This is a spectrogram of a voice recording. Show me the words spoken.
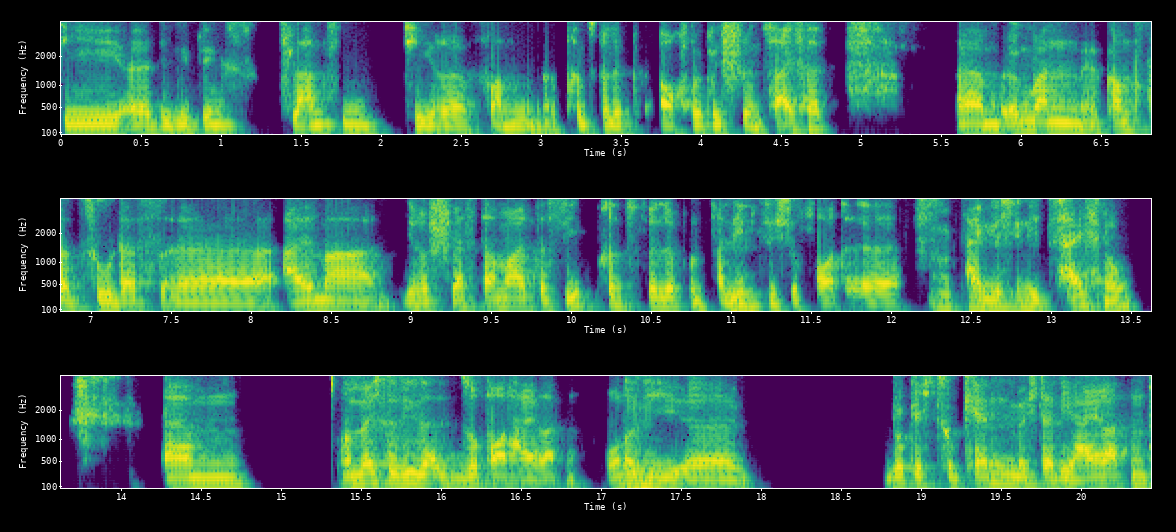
die äh, die Lieblingspflanzen, Tiere von Prinz Philipp auch wirklich schön zeichnet. Ähm, irgendwann kommt es dazu, dass äh, Alma ihre Schwester malt, das sieht Prinz Philipp und verliebt Mhm. sich sofort äh, Okay. eigentlich in die Zeichnung ähm, und möchte sie sofort heiraten, ohne Mhm. sie äh, wirklich zu kennen, möchte er die heiraten.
